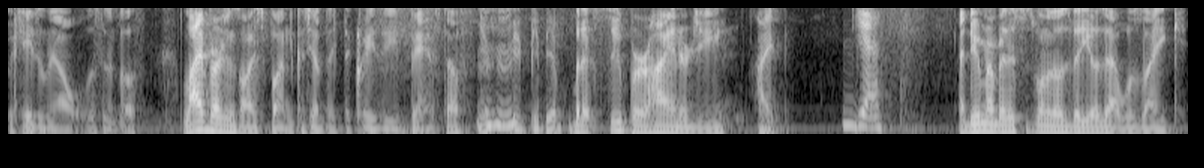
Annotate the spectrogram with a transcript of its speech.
occasionally I'll listen to both. Live version is always fun because you have like the crazy band stuff, Yep, mm-hmm. yep, yep, yep. but it's super high energy, hype. Yes. I do remember this is one of those videos that was like.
